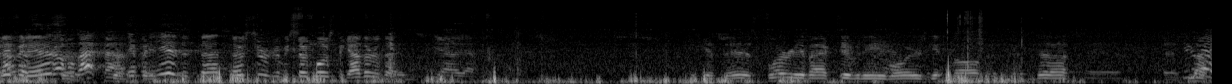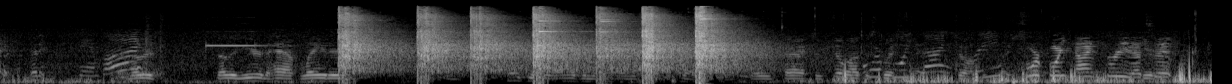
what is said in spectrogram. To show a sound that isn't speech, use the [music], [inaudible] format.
But if it is, travel that fast. if it is, it, that, those two are going to be so close together that Yeah, yeah. You get this flurry of activity, lawyers get involved, and, and, uh, Shooter ready. nothing. Stand by. Another, another year and a half later. take your eyes and your- Very fill out this Four question. point nine Fill out this three. question. 4.93, that's it.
